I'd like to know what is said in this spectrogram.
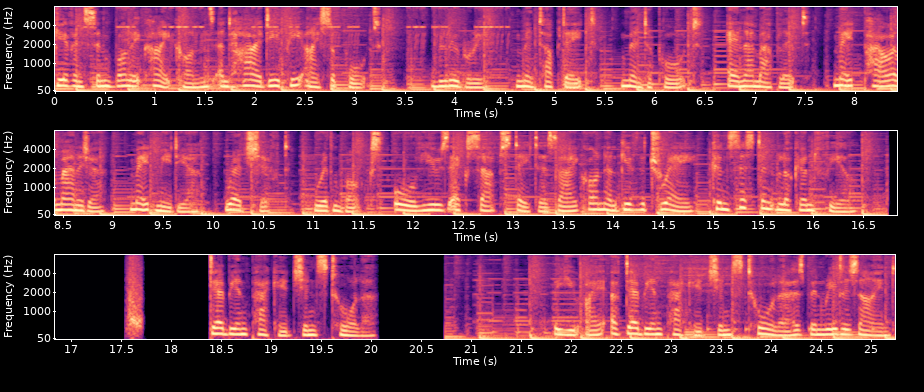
given symbolic icons and high DPI support. Blueberry, Mint Update, Mint Report, NM Applet, Mate Power Manager, Mate Media, Redshift, Rhythmbox all use XApp status icon and give the tray consistent look and feel. Debian Package Installer The UI of Debian Package Installer has been redesigned,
